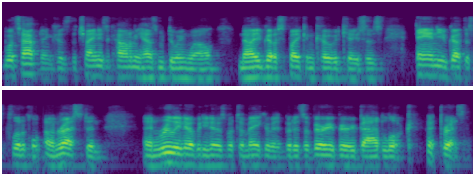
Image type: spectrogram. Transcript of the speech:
what's happening because the Chinese economy hasn't been doing well. Now you've got a spike in COVID cases and you've got this political unrest and and really nobody knows what to make of it, but it's a very, very bad look at present.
